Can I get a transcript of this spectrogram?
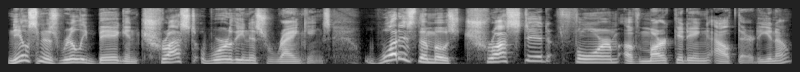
Nielsen is really big in trustworthiness rankings. What is the most trusted form of marketing out there? Do you know?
